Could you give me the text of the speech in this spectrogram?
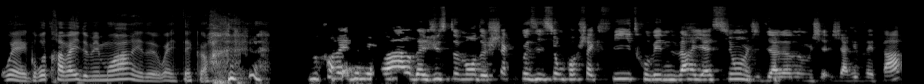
Ouais, gros travail de mémoire et de, ouais, d'accord. gros travail de mémoire, d'ajustement de chaque position pour chaque fille, trouver une variation. J'ai dit, ah non, non, j'y arriverai pas.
